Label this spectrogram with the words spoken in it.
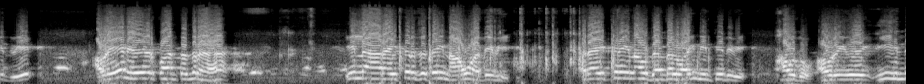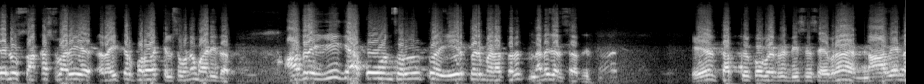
ಹೋಗಿದ್ವಿ. ಅವ್ರ ಏನ್ ಹೇಳಿರಪ್ಪ ಅಂತಂದ್ರ, ಇಲ್ಲ ರೈತರ ಜೊತೆಗೆ ನಾವು ಅದೀವಿ. ರೈತರಿಗೆ ನಾವು ಬೆಂಬಲವಾಗಿ ನಿಂತಿದೀವಿ. ಹೌದು, ಅವ್ರು ಈ- ಹಿಂದೆನೂ ಸಾಕಷ್ಟು ಬಾರಿ ರೈತರ ಪರವಾಗಿ ಕೆಲಸವನ್ನ ಮಾಡಿದ್ದಾರೆ. ಆದ್ರೆ ಈಗ ಯಾಕೋ ಒಂದ್ ಸ್ವಲ್ಪ ಏರ್ಪೇರ್ ಮಾಡತ್ತಾರ ನನಗೆ ಅನ್ಸತೈತಿ ಏನ್ ತಪ್ಪು ತಿಳ್ಕೊಬೇಡ್ರಿ ಡಿ ಸಿ ಸಾಹೇಬ್ರ. ನಾವೇನ,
